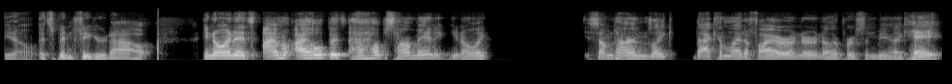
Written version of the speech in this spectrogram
You know, it's been figured out you know, and it's I'm I hope it helps Tom Manning. You know, like sometimes like that can light a fire under another person being like, hey,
